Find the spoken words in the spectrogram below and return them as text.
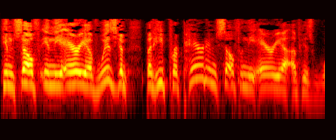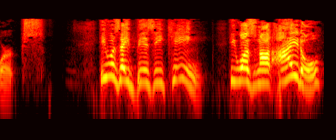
himself in the area of wisdom, but he prepared himself in the area of his works. He was a busy king. He was not idle.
